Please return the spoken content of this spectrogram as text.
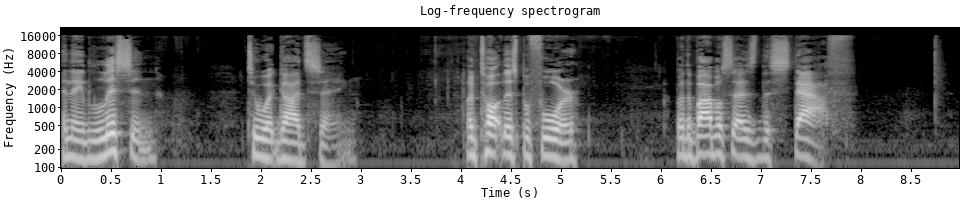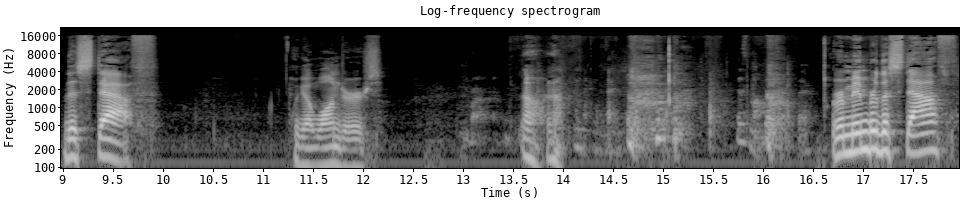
and they listen to what God's saying. I've taught this before, but the Bible says the staff, the staff we got wanderers. Oh, no. Remember the staff?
